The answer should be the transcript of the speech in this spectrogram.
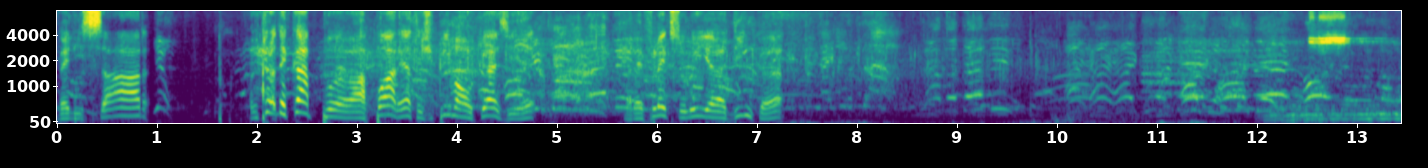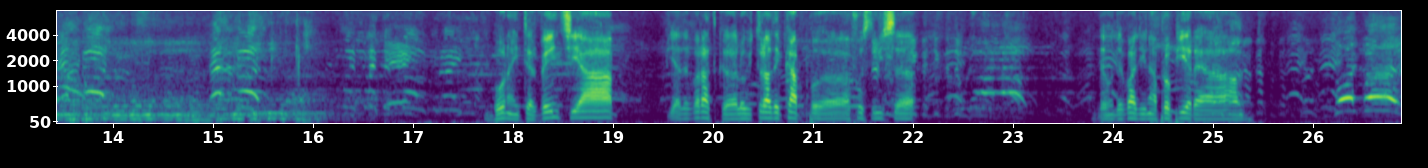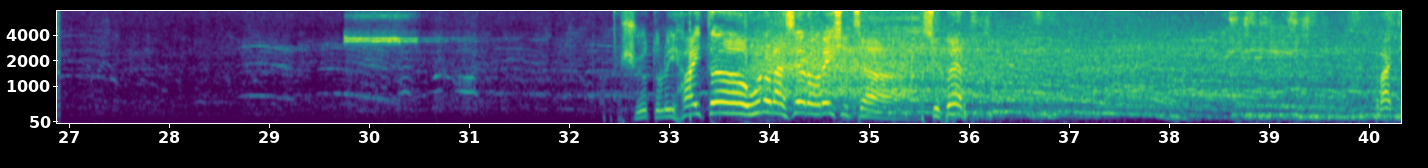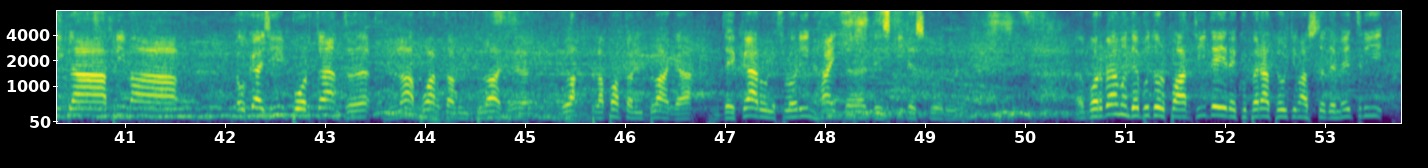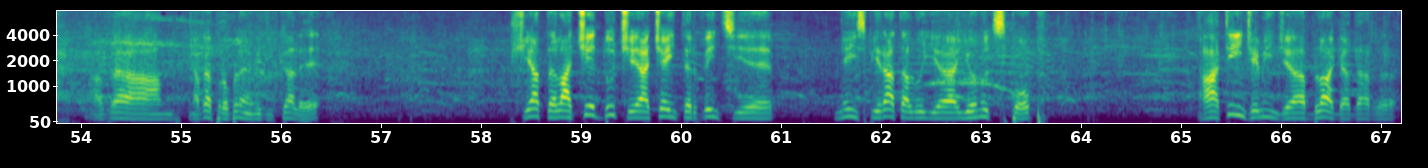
Velisar. Într-o de cap uh, apare, iată, și prima ocazie. Reflexul lui uh, Dincă. Bună intervenția. E adevărat că lovitura de cap uh, a fost trimisă de undeva din apropierea Șutul lui Haită, 1 la 0, Reșița, superb! Practic la prima ocazie importantă la poarta lui Blaga, la, la poarta lui Blaga, decarul Florin Haită deschide scorul. Vorbeam în debutul partidei, recuperat pe ultima 100 de metri, avea, avea probleme medicale și iată la ce duce acea intervenție neinspirată a lui uh, Ionuț Pop. Atinge mingea Blaga, dar uh,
